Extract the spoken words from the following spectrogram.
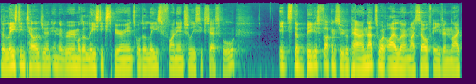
the least intelligent in the room, or the least experienced, or the least financially successful, it's the biggest fucking superpower and that's what i learned myself even like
